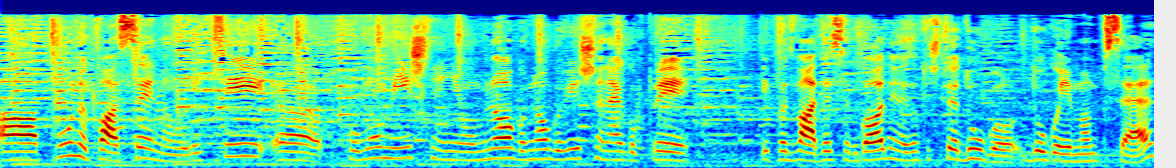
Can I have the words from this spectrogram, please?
A, puno pasa je na ulici, po mom mišljenju mnogo, mnogo više nego pre tipa 20 godina, zato što ja dugo, dugo imam pse.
